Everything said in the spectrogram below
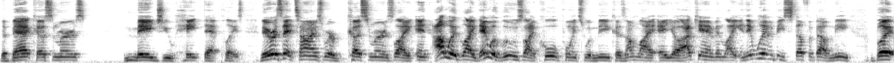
The bad customers, made you hate that place. There was at times where customers like, and I would like, they would lose like cool points with me because I'm like, hey yo, I can't even like, and it wouldn't be stuff about me, but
